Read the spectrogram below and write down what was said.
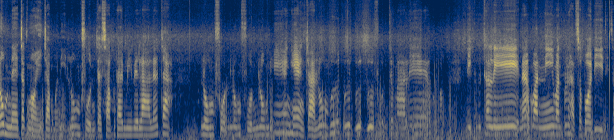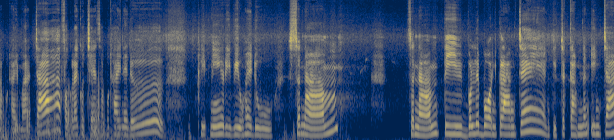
ล่มแน่จักหน่อยจ้ะมื้อนี้ล่มฝน แต่สาวผู้ไทยมีเวลาแล้วจ้ะลมฝนลมฝนลมแห้งแห้งจ้ะลมวืดวืดวืดวืดฝนจะมาแล้วนี่คือทะเลนะวันนี้วันพฤหัสบดีที่สาวผู้ไทยมาจ้าฝากกดไลค์กดแชร์สาวผู้ไทยในเด้อคลิปนี้รีวิวให้ดูสนาม สนามตีวอลเลย์บอลกลางแจ้งกิจกรรมนั่นเองจ้า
